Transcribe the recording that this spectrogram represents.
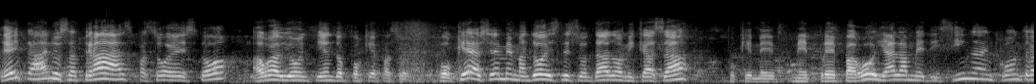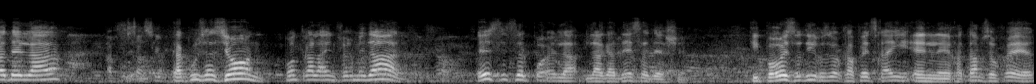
30 años atrás pasó esto, ahora yo entiendo por qué pasó. ¿Por qué Hashem me mandó este soldado a mi casa? Porque me, me preparó ya la medicina en contra de la Acusación. acusación, contra la enfermedad. Esa es el la, la grandeza de Hashem. Y por eso dijo el Hafez Chaim, el eh, Hatam Sofer,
